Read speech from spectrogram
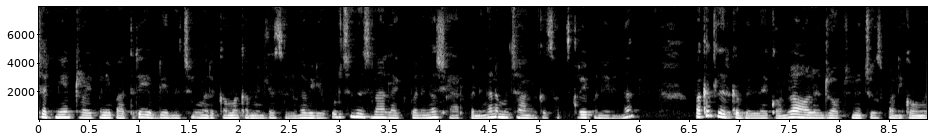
சட்னியை ட்ரை பண்ணி பார்த்துட்டு எப்படி இருந்துச்சுன்னு மறக்காமல் கமெண்ட்டில் சொல்லுங்கள் வீடியோ பிடிச்சிருந்துச்சுன்னா லைக் பண்ணுங்கள் ஷேர் பண்ணுங்கள் நம்ம சேனலுக்கு சப்ஸ்கிரைப் பண்ணிடுங்க. பக்கத்தில் இருக்க பெல் ஐக்கானில் ஆல் என்ற ஆப்ஷனை சூஸ் பண்ணிக்கோங்க.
